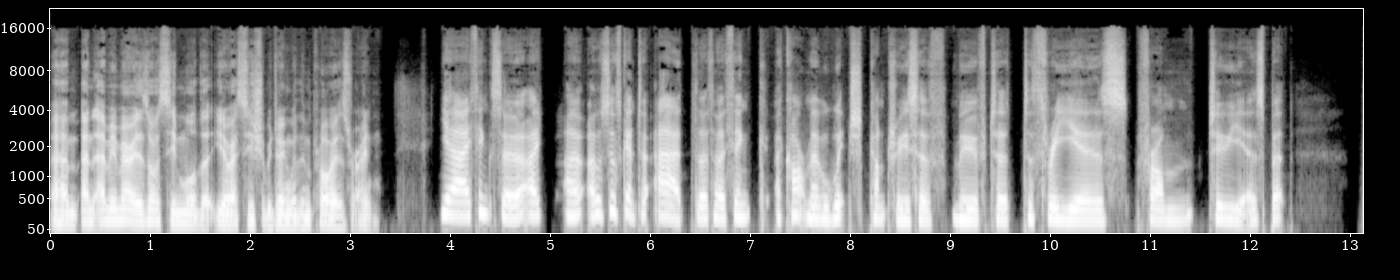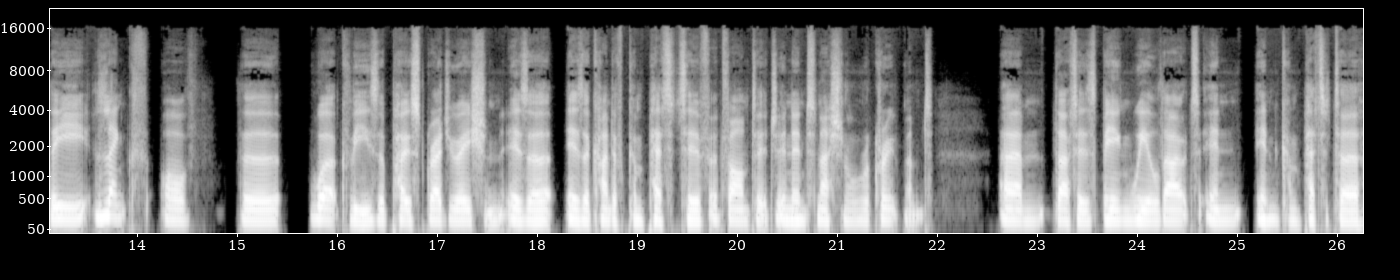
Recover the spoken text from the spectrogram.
Um, and I mean, Mary, there's obviously more that universities should be doing with employers, right? Yeah, I think so. I, I, I was just going to add that I think I can't remember which countries have moved to, to three years from two years, but the length of the work visa post graduation is a is a kind of competitive advantage in international recruitment um, that is being wheeled out in in competitor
